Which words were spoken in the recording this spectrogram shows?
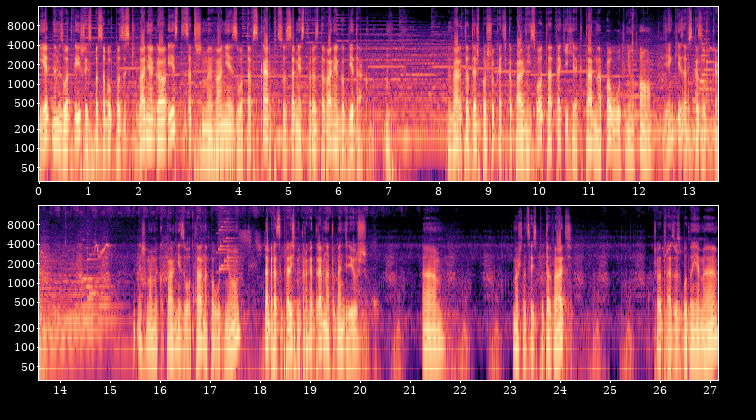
jednym z łatwiejszych sposobów pozyskiwania go jest zatrzymywanie złota w skarbcu zamiast rozdawania go biedakom. Warto też poszukać kopalni złota, takich jak ta na południu. O, dzięki za wskazówkę. Że mamy kopalnię złota na południu. Dobra, zebraliśmy trochę drewna, to będzie już. em, można coś zbudować. Czy od razu zbudujemy?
